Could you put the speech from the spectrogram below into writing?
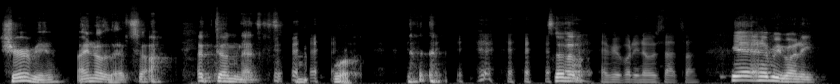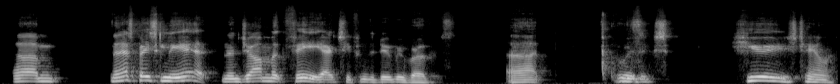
Sure, man. I know that song. I've done that before. so everybody knows that song. Yeah, everybody. Um, and that's basically it. And then John McFee, actually from the Doobie Brothers, uh, who is a huge talent,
